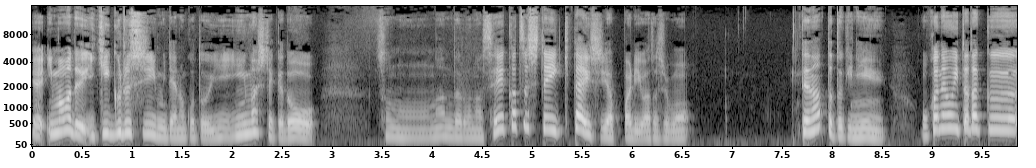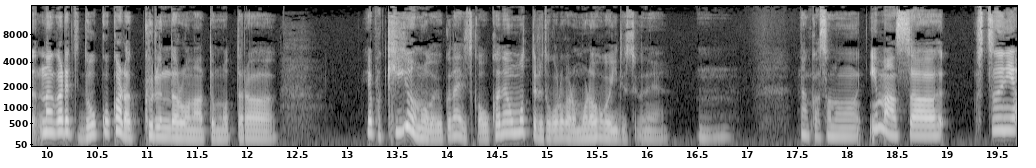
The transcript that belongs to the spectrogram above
いや、今まで息苦しいみたいなことを言いましたけど、その、なんだろうな、生活していきたいし、やっぱり私も。ってなった時に、お金をいただく流れってどこから来るんだろうなって思ったら、やっぱ企業の方が良くないですか？お金を持ってるところからもらう方がいいですよね。うん。なんかその、今さ、普通に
